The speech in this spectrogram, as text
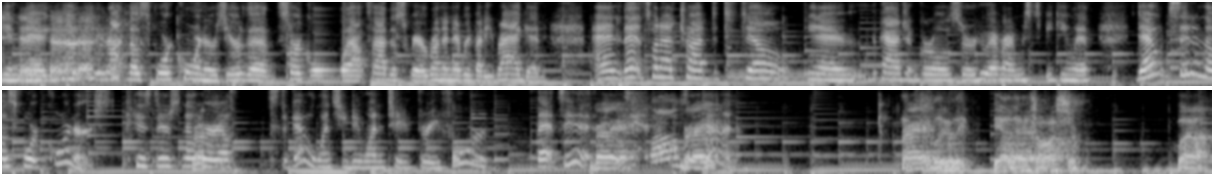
You know, you- you're not those four corners. You're the circle outside the square, running everybody ragged. And that's what I tried to tell, you know, the pageant girls or whoever I'm speaking with. Don't sit in those four corners because there's nowhere Right. else to go. Once you do one, two, three, four, that's it. Right. Walls Right. are done. Right. Absolutely. Yeah, that's awesome. Wow.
